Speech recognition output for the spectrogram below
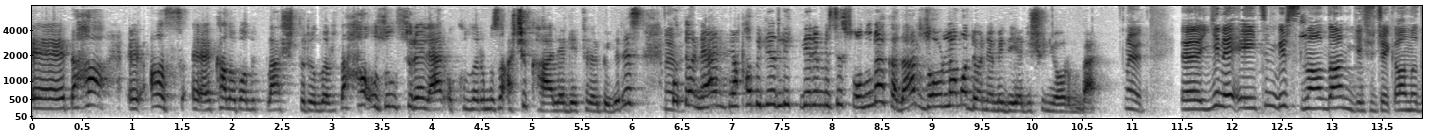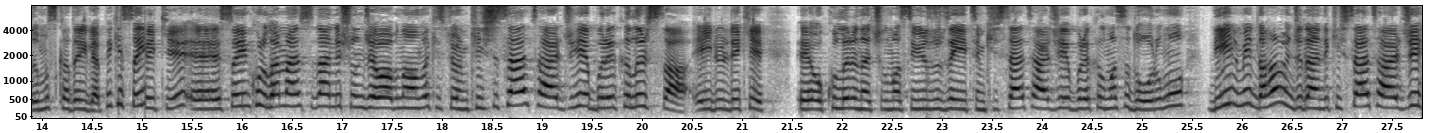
e, daha e, az e, kalabalıklaştırılır, daha uzun süreler okullarımızı açık hale getirebiliriz. Evet. Bu dönem yapabilirliklerimizi sonuna kadar zorlama dönemi diye düşünüyorum ben. Evet. Ee, yine eğitim bir sınavdan geçecek anladığımız kadarıyla. Peki Sayın peki e, Sayın Kurul hemen sizden de şunun cevabını almak istiyorum. Kişisel tercihe bırakılırsa Eylül'deki e, okulların açılması, yüz yüze eğitim kişisel tercihe bırakılması doğru mu değil mi? Daha önceden de kişisel tercih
